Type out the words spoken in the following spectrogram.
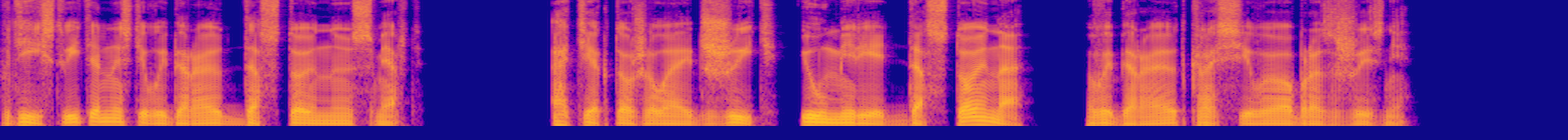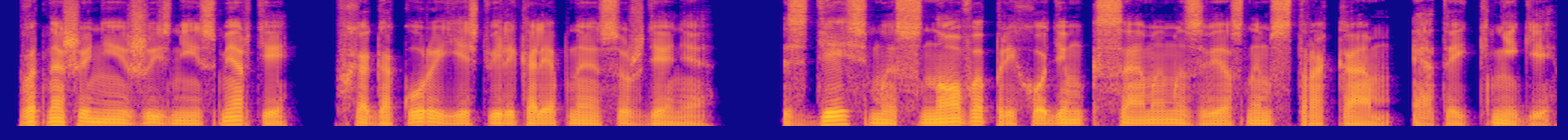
в действительности выбирают достойную смерть. А те, кто желает жить и умереть достойно, выбирают красивый образ жизни. В отношении жизни и смерти в Хагакуре есть великолепное суждение. Здесь мы снова приходим к самым известным строкам этой книги.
